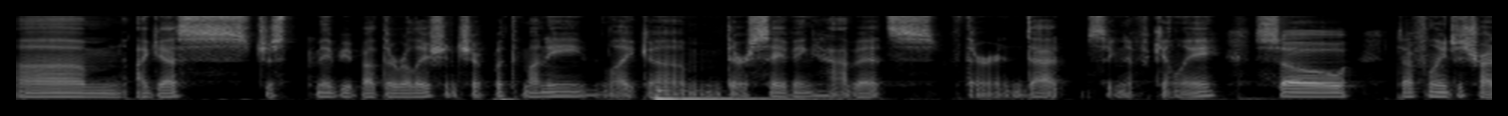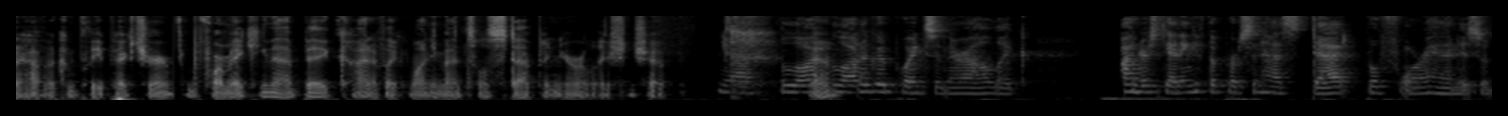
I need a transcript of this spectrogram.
Um, I guess just maybe about their relationship with money, like um, their saving habits, if they're in debt significantly. So definitely just try to have a complete picture before making that big kind of like monumental step in your relationship. Yeah, a lot, Yeah. a lot of good points in there. Al. Like understanding if the person has debt beforehand is a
